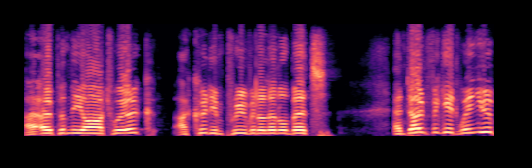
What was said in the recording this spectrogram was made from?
I open the artwork. I could improve it a little bit. And don't forget, when you're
